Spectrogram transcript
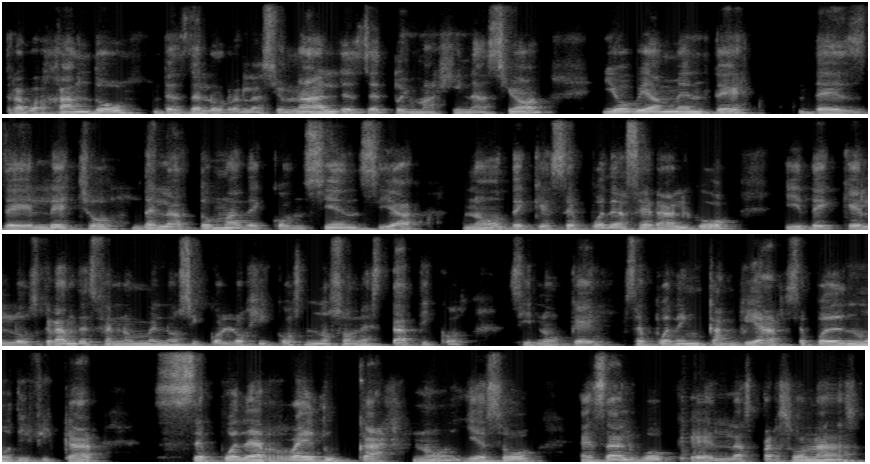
trabajando desde lo relacional, desde tu imaginación y obviamente desde el hecho de la toma de conciencia, ¿no? De que se puede hacer algo y de que los grandes fenómenos psicológicos no son estáticos, sino que se pueden cambiar, se pueden modificar, se puede reeducar, ¿no? Y eso es algo que las personas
